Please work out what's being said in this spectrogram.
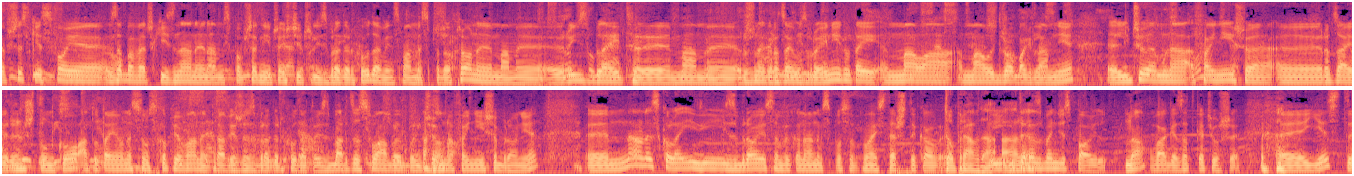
e, wszystkie swoje zabaweczki znane nam z poprzedniej części, czyli z Brotherhooda, więc mamy spadochrony, mamy Blade, e, mamy różnego rodzaju uzbrojenie tutaj mała, mały drawback dla mnie. Liczyłem na fajniejsze e, rodzaje rynsztunku, a tutaj one są skopiowane prawie, że z Brotherhooda. To jest bardzo słabe, bo liczyłem na fajniejsze bronie. E, No ale z kolei zbroje są wykonane w sposób majstersztykowy. To prawda, I, ale- I teraz będzie spoil. No. Uwaga, zatkać uszy. E, Jest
